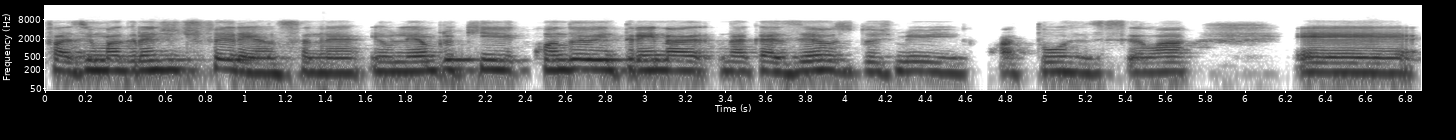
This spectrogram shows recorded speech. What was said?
fazia uma grande diferença, né? Eu lembro que quando eu entrei na, na Gazeus, 2014, sei lá, é,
